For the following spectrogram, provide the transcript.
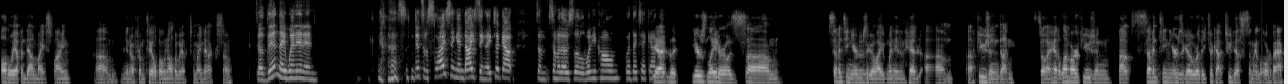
all the way up and down my spine um you know from tailbone all the way up to my neck so So then they went in and did some slicing and dicing. They took out some some of those little what do you call them? What they take out? yeah the, years later it was um 17 years ago i went in and had um a fusion done so i had a lumbar fusion about 17 years ago where they took out two discs in my lower back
